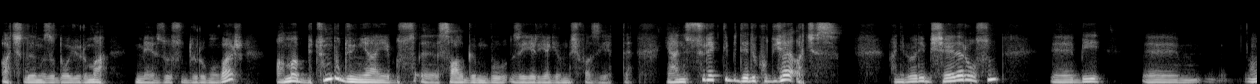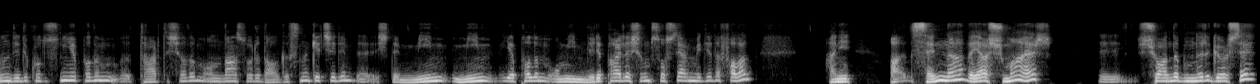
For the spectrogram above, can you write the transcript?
açlığımızı doyurma mevzusu durumu var. Ama bütün bu dünyaya bu e, salgın, bu zehir yayılmış vaziyette. Yani sürekli bir dedikoduya açız. Hani böyle bir şeyler olsun, e, bir e, onun dedikodusunu yapalım, tartışalım, ondan sonra dalgasını geçelim. İşte meme, meme yapalım, o mimleri paylaşalım sosyal medyada falan. Hani Senna veya Schumacher şu anda bunları görse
